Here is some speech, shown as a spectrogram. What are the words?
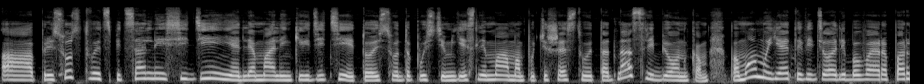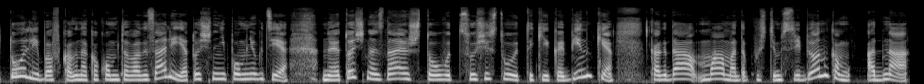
а, присутствует специальные сиденья для маленьких детей. То есть, вот, допустим, если мама путешествует одна с ребенком, по-моему, я это видела либо в аэропорту, либо в, на каком-то вокзале, я точно не помню где, но я точно знаю, что вот существуют такие кабинки, когда мама, допустим, с ребенком одна,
